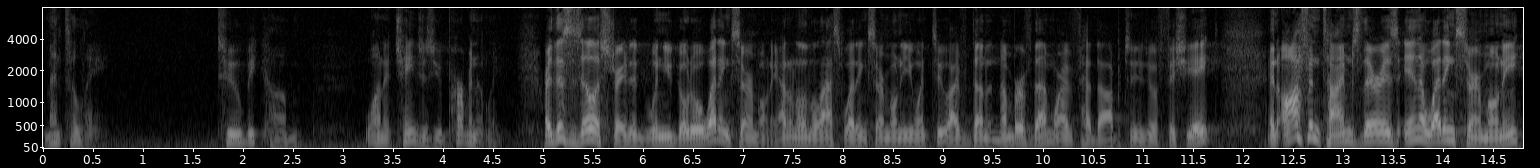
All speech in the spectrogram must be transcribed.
mentally. Two become one. It changes you permanently. Right, this is illustrated when you go to a wedding ceremony. I don't know the last wedding ceremony you went to. I've done a number of them where I've had the opportunity to officiate. And oftentimes there is in a wedding ceremony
